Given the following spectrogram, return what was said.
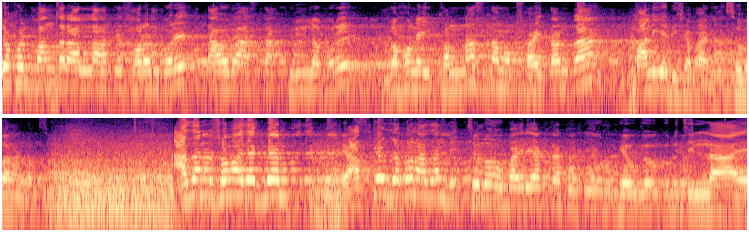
যখন বান্দারা আল্লাহকে স্মরণ করে তাও বা আস্তাক ফিরিল্লা পরে তখন এই খন্নাস নামক শয়তানটা পালিয়ে দিশা পায় না। সুবান আল্লাহ আজানের সময় দেখবেন আজকেও যখন আজান দিচ্ছিল, বাইরে একটা কুকুর ঘেউ ঘেউ করে চিল্লায়।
